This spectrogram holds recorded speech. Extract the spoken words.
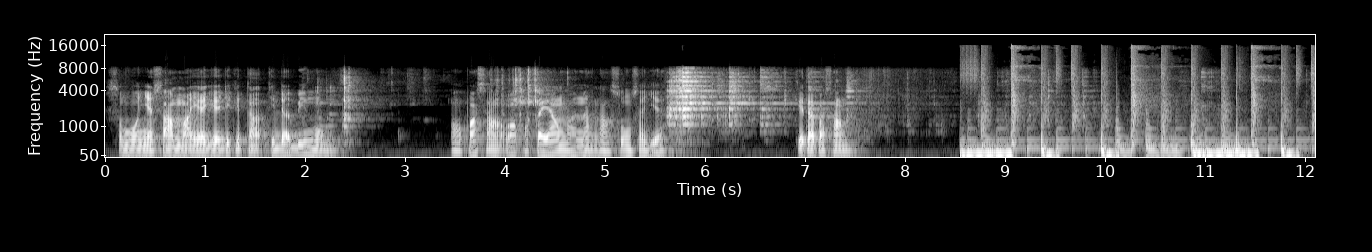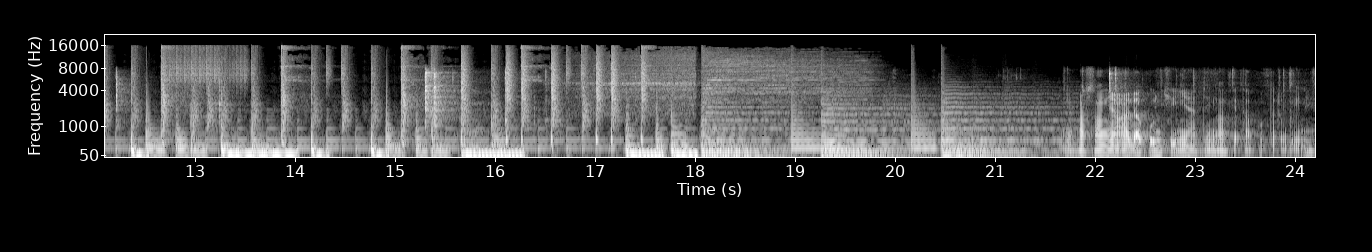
Semuanya sama ya jadi kita tidak bingung mau pasang mau pakai yang mana langsung saja. Kita pasang. Pasangnya ada kuncinya tinggal kita putar begini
